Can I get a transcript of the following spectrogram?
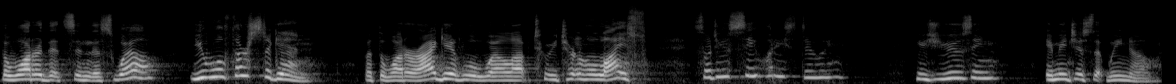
The water that's in this well, you will thirst again, but the water I give will well up to eternal life. So, do you see what he's doing? He's using images that we know,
